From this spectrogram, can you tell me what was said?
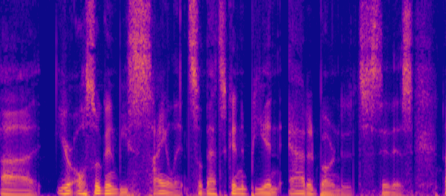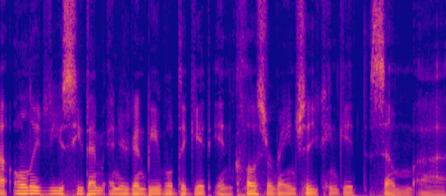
uh, you're also going to be silent. So that's going to be an added bonus to this. Not only do you see them, and you're going to be able to get in closer range, so you can get some uh,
